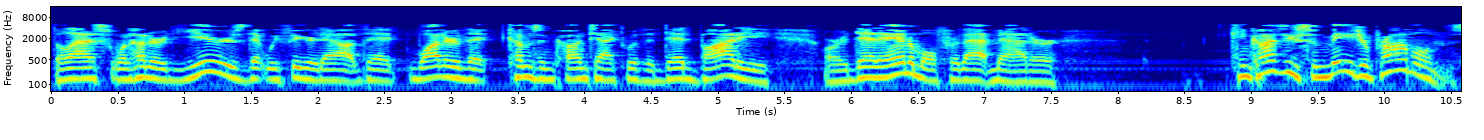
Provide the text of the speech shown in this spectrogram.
the last 100 years that we figured out that water that comes in contact with a dead body or a dead animal for that matter can cause you some major problems.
